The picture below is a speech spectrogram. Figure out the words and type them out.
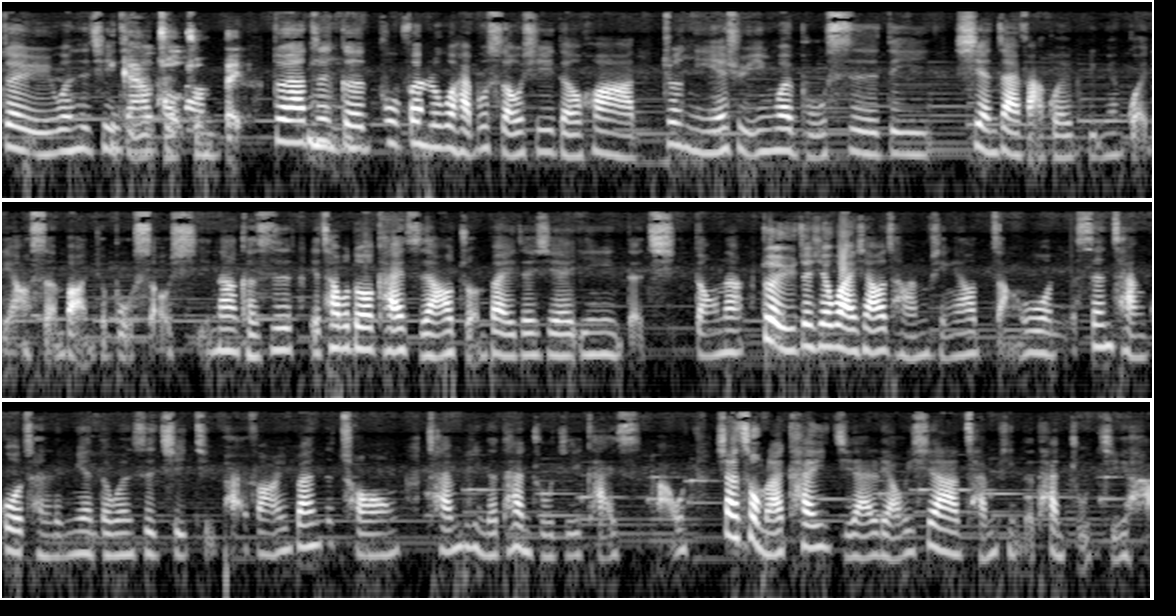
对于温室气体应该要做准备。对啊，这个部分如果还不熟悉的话，就你也许因为不是第一现在法规里面规定要申报，你就不熟悉。那可是也差不多开始要准备这些阴影的启动。那对于这些外销产品，要掌握你的生产过程里面的温室气体排放，一般是从产品的碳足迹开始吧。我下次我们来开一集来聊一下产品的碳足迹好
